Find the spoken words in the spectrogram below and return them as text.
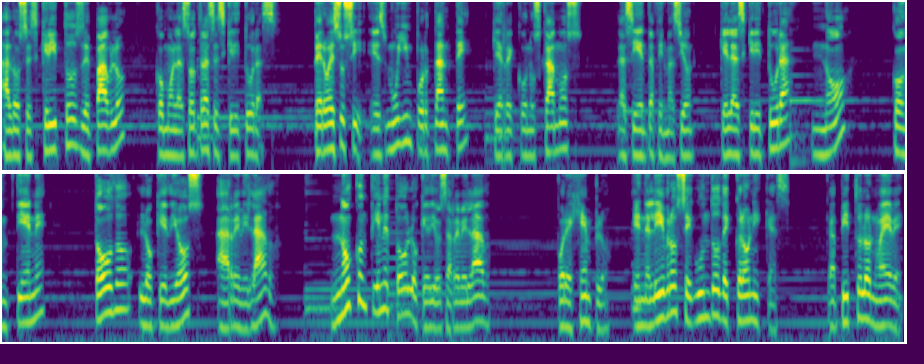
a los escritos de Pablo como las otras escrituras. Pero eso sí, es muy importante que reconozcamos la siguiente afirmación, que la escritura no contiene todo lo que Dios ha revelado. No contiene todo lo que Dios ha revelado. Por ejemplo, en el libro segundo de Crónicas, capítulo 9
